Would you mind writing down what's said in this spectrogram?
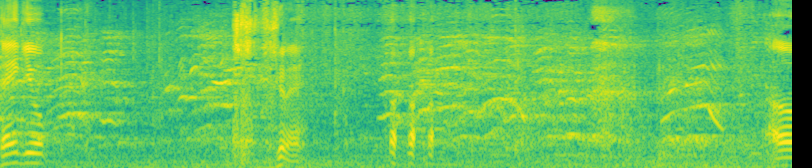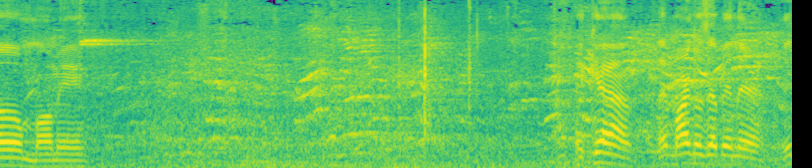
Thank you. Oh, mommy. Heck yeah, let Markos up in there. They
